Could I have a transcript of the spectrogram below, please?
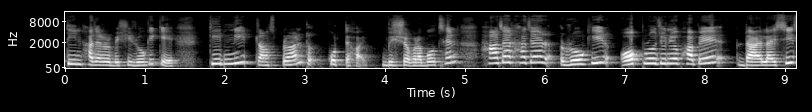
তিন হাজারের বেশি রোগীকে কিডনি ট্রান্সপ্লান্ট করতে হয়। বিশেষজ্ঞরা বলছেন, হাজার হাজার রোগীর অপ্রয়োজনীয়ভাবে ডায়ালাইসিস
